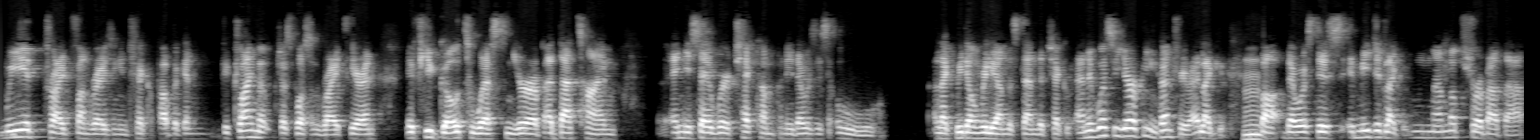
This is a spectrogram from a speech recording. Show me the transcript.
we had tried fundraising in Czech Republic, and the climate just wasn't right here. And if you go to Western Europe at that time, and you say we're a Czech company, there was this oh, like we don't really understand the Czech, and it was a European country, right? Like, mm. but there was this immediate like, mm, I'm not sure about that.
